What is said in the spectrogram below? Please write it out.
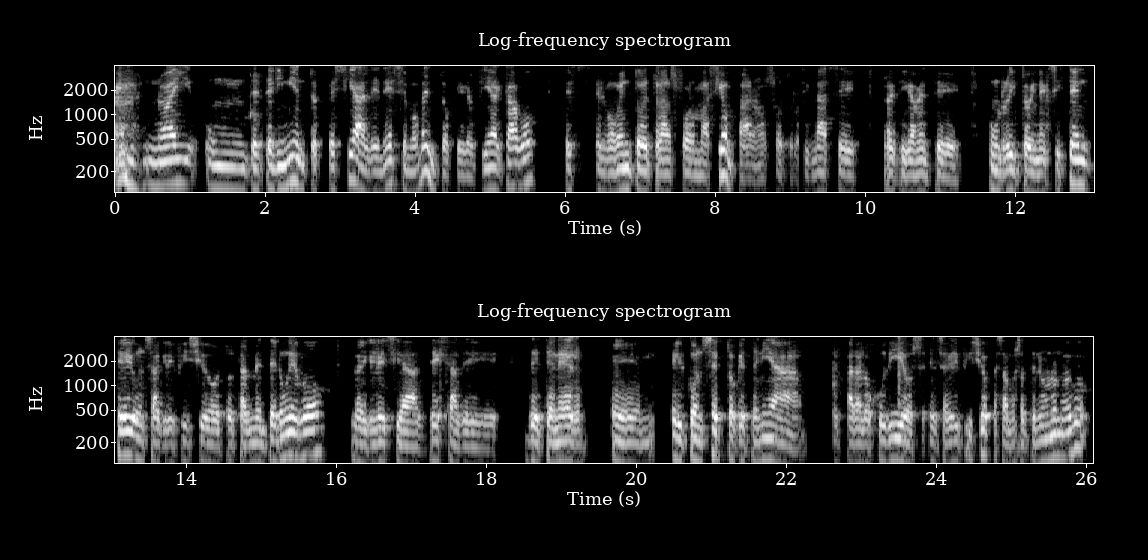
no hay un detenimiento especial en ese momento, que al fin y al cabo es el momento de transformación para nosotros. Si nace prácticamente un rito inexistente, un sacrificio totalmente nuevo, la iglesia deja de, tener eh, el concepto que tenía para los judíos el sacrificio, pasamos a tener uno nuevo,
